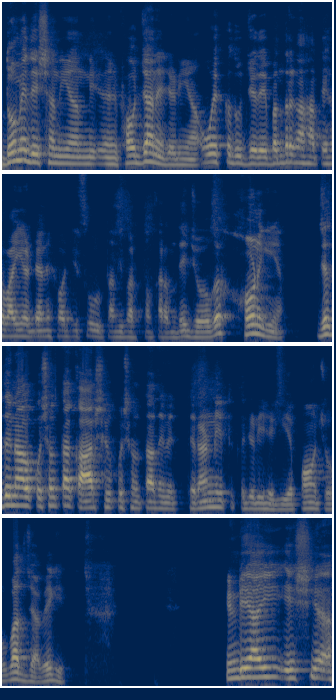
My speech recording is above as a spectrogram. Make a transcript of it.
ਦੋਵੇਂ ਦੇਸ਼ਾਂ ਦੀਆਂ ਨੀ- ਫੌਜਾਂ ਨੇ ਜਿਹੜੀਆਂ, ਉਹ ਇੱਕ ਦੂਜੇ ਦੇ ਬੰਦਰਗਾਹਾਂ ਤੇ ਹਵਾਈ ਅੱਡਿਆਂ ਦੇ ਫੌਜੀ ਸਹੂਲਤਾਂ ਦੀ ਵਰਤੋਂ ਕਰਨ ਦੇ ਯੋਗ ਹੋਣਗੀਆਂ। ਜਿਸ ਦੇ ਨਾਲ ਕੁਸ਼ਲਤਾ ਕਾਰਜਸ਼ੀਲ ਕੁਸ਼ਲਤਾ ਦੇ ਵਿੱਚ ਤੇ ਰਣਨੀਤਿਕ ਜਿਹੜੀ ਹੈਗੀ ਹੈ, ਪਹੁੰਚ ਉਹ ਵੱਧ ਜਾਵੇਗੀ। ਇੰਡੀਆਈ ਏਸ਼ੀਆ,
